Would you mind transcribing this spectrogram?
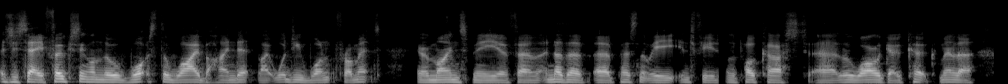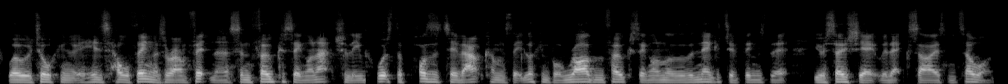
as you say, focusing on the what's the why behind it, like what do you want from it? It reminds me of um, another uh, person that we interviewed on the podcast uh, a little while ago, Kirk Miller, where we were talking. His whole thing was around fitness and focusing on actually what's the positive outcomes that you're looking for, rather than focusing on all the negative things that you associate with exercise and so on.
